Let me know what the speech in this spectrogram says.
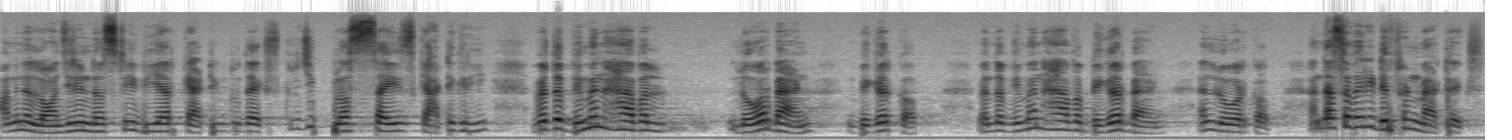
I mean, a lingerie industry, we are catering to the exclusive plus size category where the women have a lower band, bigger cup, when the women have a bigger band and lower cup. And that's a very different matrix.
